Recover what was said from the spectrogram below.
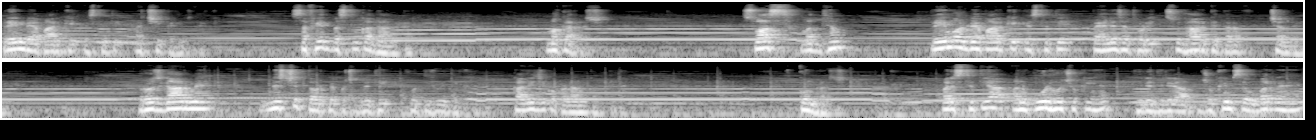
प्रेम व्यापार की स्थिति अच्छी कही जाएगी। सफ़ेद वस्तु का दान करें। मकर राशि। स्वास्थ्य मध्यम प्रेम और व्यापार की स्थिति पहले से थोड़ी सुधार की तरफ़ चल रही है। रोज़गार में निश्चित तौर पे कुछ वृद्धि होती हुई दिख। रही है काली जी को प्रणाम करते हैं। कुंभ राशि परिस्थितियाँ अनुकूल हो चुकी हैं। धीरे धीरे आप जोखिम से उबर रहे हैं।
